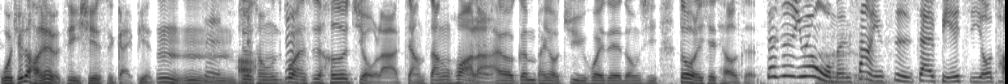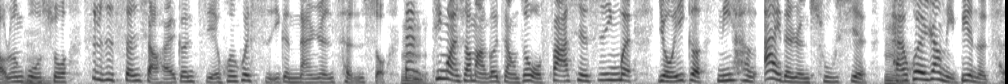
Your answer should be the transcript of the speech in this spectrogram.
我觉得好像有这一些是改变，嗯嗯嗯，就从不管是喝酒啦、讲脏话啦，还有跟朋友聚会这些东西，都有了一些调整。但是因为我们上一次在别集有讨论过，说是不是生小孩跟结婚会使一个男人成熟？但听完小马哥讲之后，我发现是因为有一个你很爱的人出现，才会让你变得成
